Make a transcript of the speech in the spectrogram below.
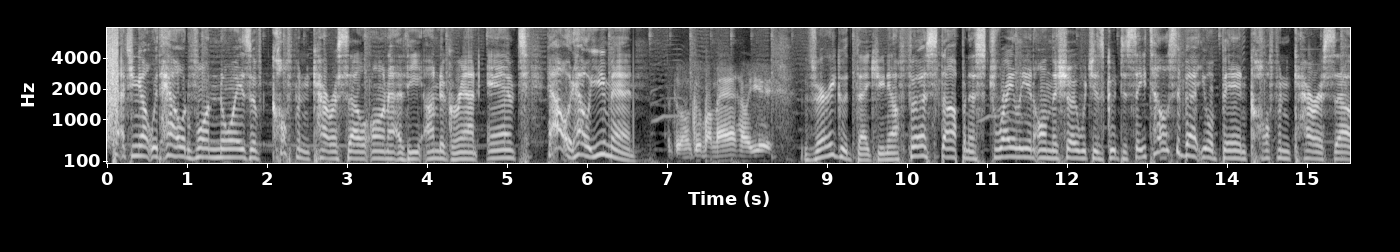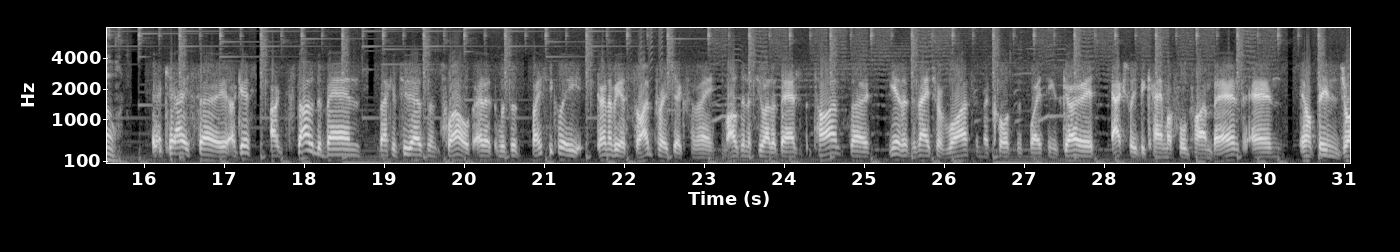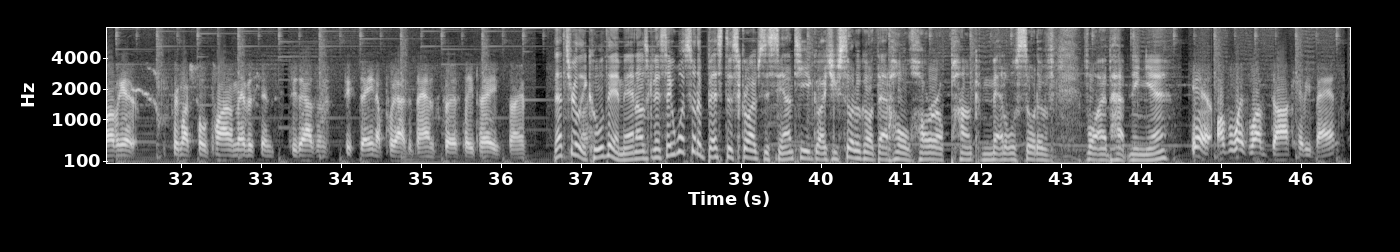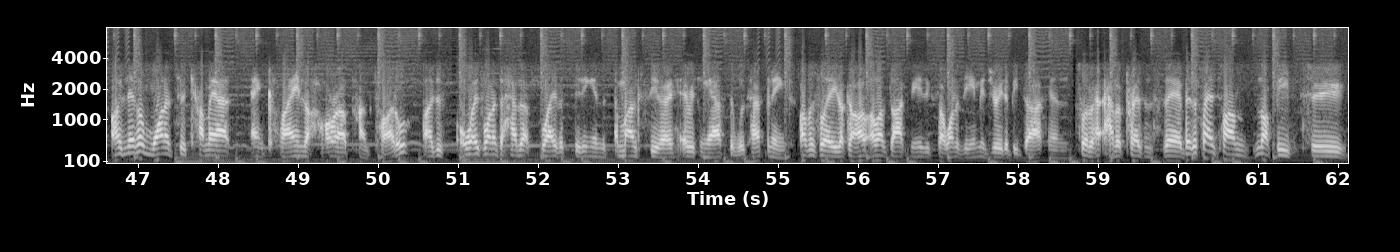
Catching up with Howard Von Noise of Coffin Carousel on the Underground Amped. Howard, how are you, man? I'm doing good, my man. How are you? Very good, thank you. Now, first up, an Australian on the show, which is good to see. Tell us about your band Coffin Carousel. Okay, so I guess I started the band back in 2012, and it was basically going to be a side project for me. I was in a few other bands at the time, so yeah, the, the nature of life and the course of the way things go, it actually became a full-time band, and I've been driving it pretty much full-time ever since 2015. I put out the band's first EP, so That's really cool there, man. I was going to say, what sort of best describes the sound to you guys? You've sort of got that whole horror, punk, metal sort of vibe happening, yeah? Yeah, I've always loved dark, heavy bands. I never wanted to come out and claim the horror punk title. I just always wanted to have that flavour sitting in amongst, you know, everything else that was happening. Obviously, like I, love dark music, so I wanted the imagery to be dark and sort of have a presence there. But at the same time, not be too.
